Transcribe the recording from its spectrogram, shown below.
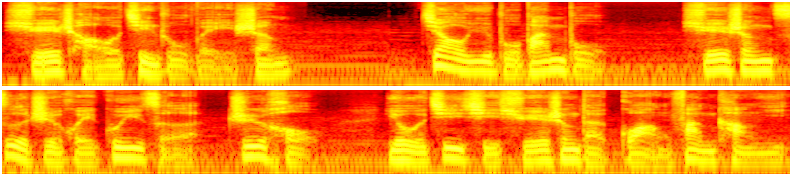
学潮进入尾声，教育部颁布学生自治会规则之后，又激起学生的广泛抗议。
